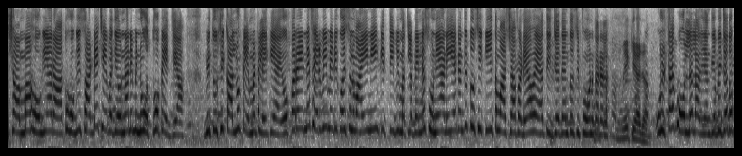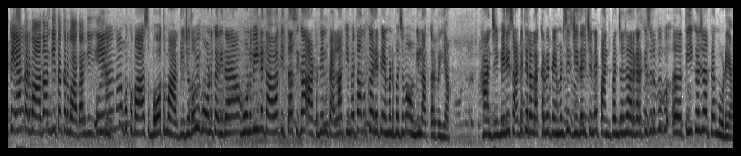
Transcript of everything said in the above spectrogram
ਸ਼ਾਮਾਂ ਹੋ ਗਈਆਂ ਰਾਤ ਹੋ ਗਈ 6:30 ਵਜੇ ਉਹਨਾਂ ਨੇ ਮੈਨੂੰ ਉੱਥੋਂ ਭੇਜਿਆ ਵੀ ਤੁਸੀਂ ਕੱਲ ਨੂੰ ਪੇਮੈਂਟ ਲੈ ਕੇ ਆਇਓ। ਪਰ ਇਹਨੇ ਫਿਰ ਵੀ ਮੇਰੀ ਕੋਈ ਸੁਣਵਾਈ ਨਹੀਂ ਕੀਤੀ ਵੀ ਮਤਲਬ ਇਹਨੇ ਸੁਣਿਆ ਨਹੀਂ। ਇਹ ਕਹਿੰਦੇ ਤੁਸੀਂ ਕੀ ਤਮਾਸ਼ਾ ਫੜਿਆ ਹੋਇਆ ਤੀਜੇ ਦਿਨ ਤੁਸੀਂ ਫੋਨ ਕਰਨ ਲੱਗ- ਤੁਹਾਨੂੰ ਇਹ ਕਿਹਾ ਜਾਂਦਾ। ਉਲਟਾ ਹੀ ਬੋਲਣ ਲੱਗ ਜਾਂਦੀ ਹੈ ਵੀ ਜਦੋਂ ਕਿਹਾ ਕਰਵਾ ਦਾਂਗੀ ਤਾਂ ਕਰਵਾ ਦਾਂਗੀ। ਇਹ ਇਹ ਨਾ ਬਕਵਾਸ ਬਹੁਤ ਮਾਰਦੀ ਜਦੋਂ ਵੀ ਫੋਨ ਕਰੀਦਾ ਆ ਹੁਣ ਵੀ ਇਹਨੇ ਦਾਵਾ ਕੀਤਾ ਸੀਗਾ 8 ਦਿਨ ਪਹਿਲਾਂ ਕਿ ਮੈਂ ਤੁਹਾਨੂੰ ਘਰੇ ਪੇਮੈਂਟ ਭਜਵਾਉਂਗੀ ਲੱਖ ਰੁਪਈਆ। ਹਾਂਜੀ ਮੇਰੀ 13.5 ਲੱਖ ਰੁਪਏ ਪੇਮੈਂਟ ਸੀ ਜਿਹਦੇ ਵਿੱਚ ਇਹਨੇ 5-5000 ਕਰਕੇ ਸਿਰਫ ਅ, 30000 ਰੁਪਏ ਮੋੜਿਆ।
